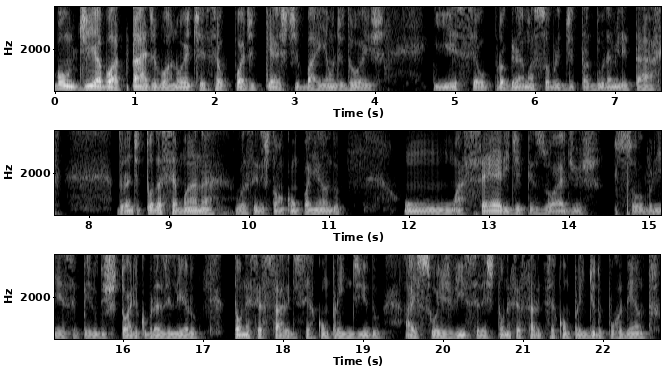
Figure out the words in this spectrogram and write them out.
Bom dia, boa tarde, boa noite. Esse é o podcast Baião de Dois e esse é o programa sobre ditadura militar. Durante toda a semana vocês estão acompanhando uma série de episódios sobre esse período histórico brasileiro tão necessário de ser compreendido, as suas vísceras, tão necessário de ser compreendido por dentro.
